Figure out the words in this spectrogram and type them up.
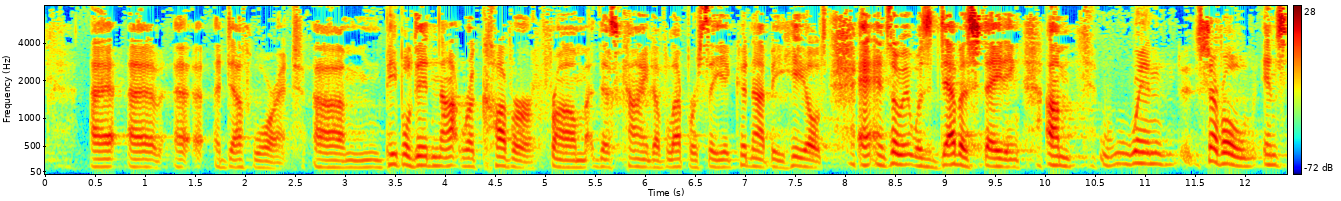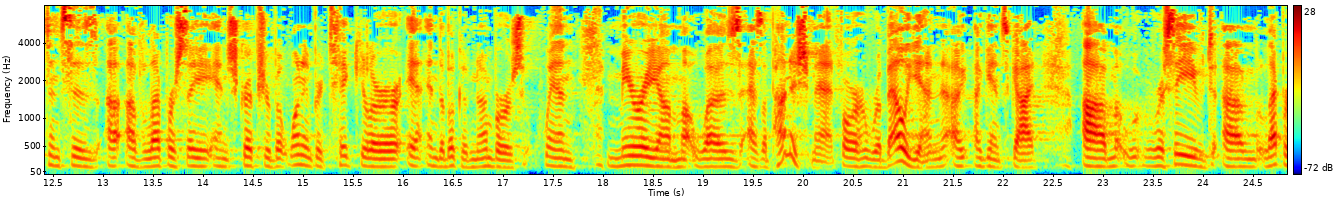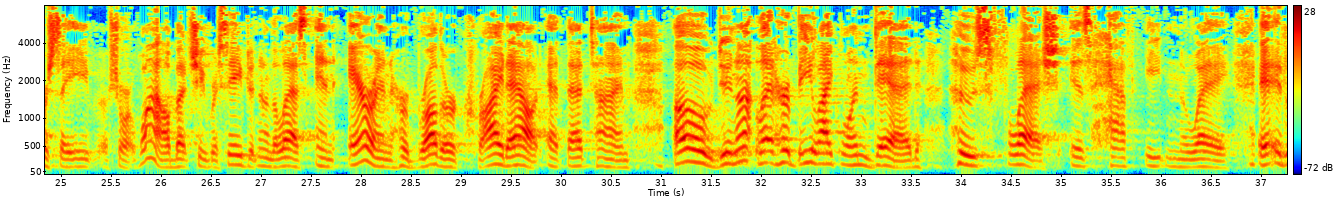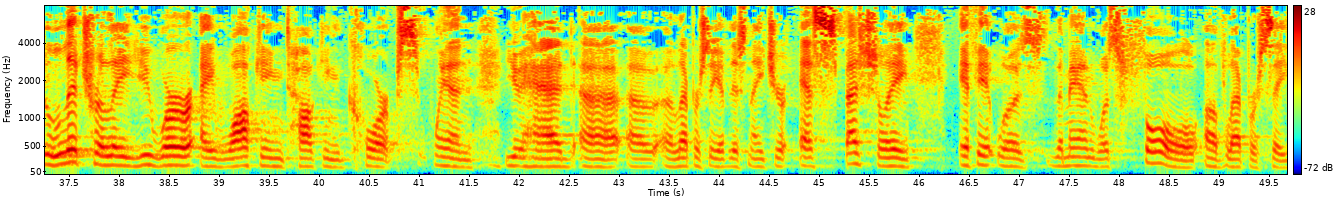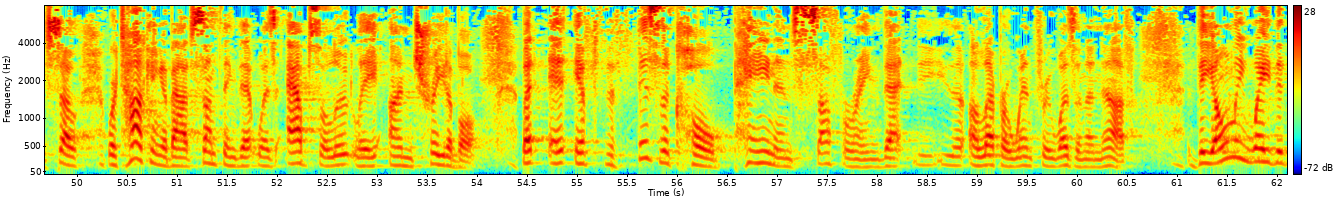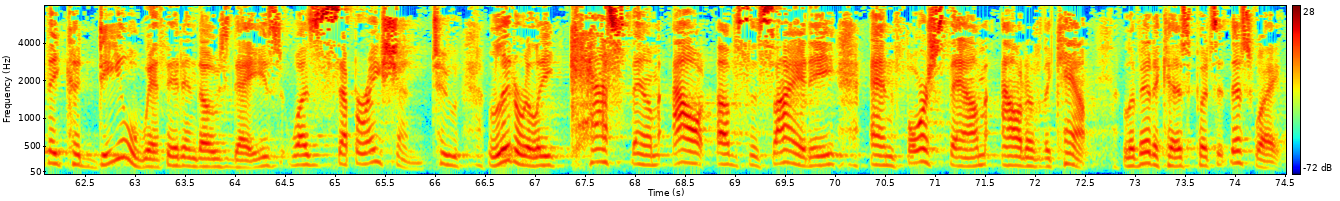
a, a, a death warrant. Um, people did not recover from this kind of leprosy. It could not be healed. And, and so it was devastating. Um, when several instances of leprosy in scripture, but one in particular in, in the book of Numbers when Miriam was as a punishment for her rebellion against God, um, received um, leprosy a short while, but she received it nonetheless. And Aaron, her brother, cried out at that time time, Oh, do not let her be like one dead whose flesh is half eaten away. It, it, literally, you were a walking, talking corpse when you had uh, a, a leprosy of this nature, especially if it was, the man was full of leprosy. So we're talking about something that was absolutely untreatable. But if the physical pain and suffering that a leper went through wasn't enough, the only way that they could deal with it in those days was separation, to literally cast them out of society and force them out of the camp. Leviticus puts it this way.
